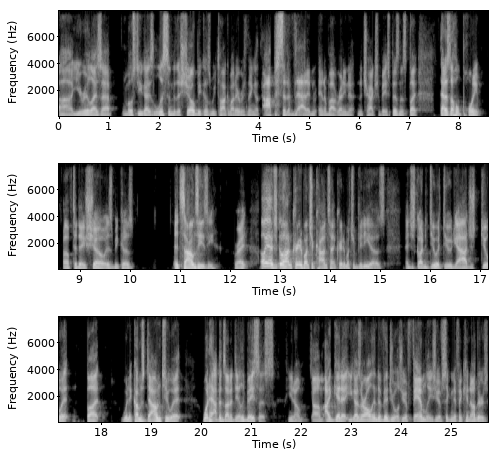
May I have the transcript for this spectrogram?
uh, you realize that most of you guys listen to the show because we talk about everything opposite of that and, and about running a, an attraction based business. But that is the whole point of today's show is because it sounds easy, right? Oh yeah, just go out and create a bunch of content, create a bunch of videos, and just go out and do it, dude. Yeah, just do it. But when it comes down to it, what happens on a daily basis? You know, um, I get it. You guys are all individuals. You have families, you have significant others,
